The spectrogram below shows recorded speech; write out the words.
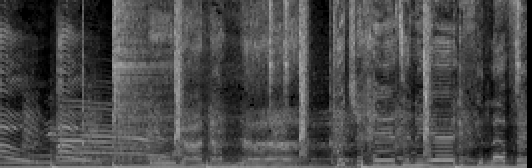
Oh, na. Put your hands in the air if you're loving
